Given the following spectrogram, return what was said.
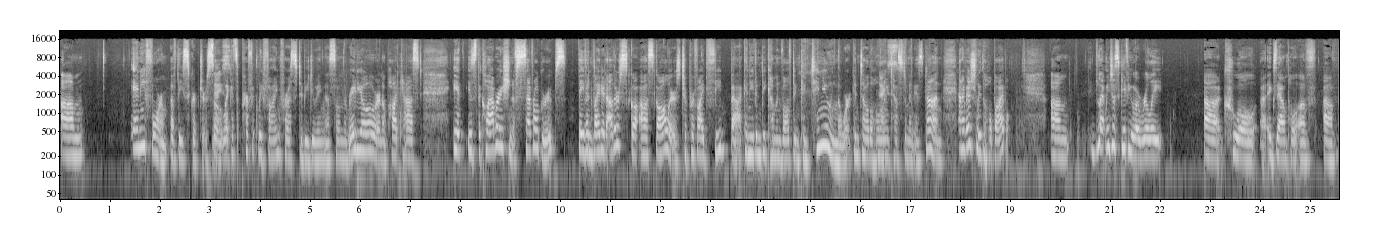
um, any form of these scriptures. So, Nice. like, it's perfectly fine for us to be doing this on the radio or in a podcast. It is the collaboration of several groups. They've invited other scho- uh, scholars to provide feedback and even become involved in continuing the work until the whole New Testament is done, and eventually the whole Bible. Um, let me just give you a really uh, cool uh, example of, of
